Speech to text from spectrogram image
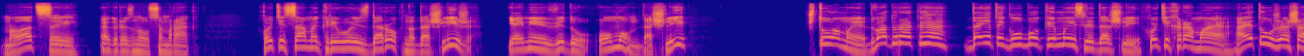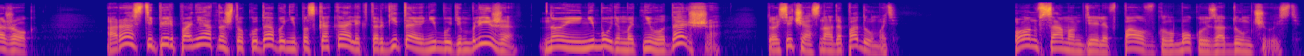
Молодцы", огрызнулся Мрак. "Хоть и самый кривой из дорог, но дошли же. Я имею в виду, умом дошли". Что мы, два дурака, до этой глубокой мысли дошли, хоть и хромая, а это уже шажок. А раз теперь понятно, что куда бы ни поскакали к Таргитаю не будем ближе, но и не будем от него дальше, то сейчас надо подумать. Он в самом деле впал в глубокую задумчивость.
